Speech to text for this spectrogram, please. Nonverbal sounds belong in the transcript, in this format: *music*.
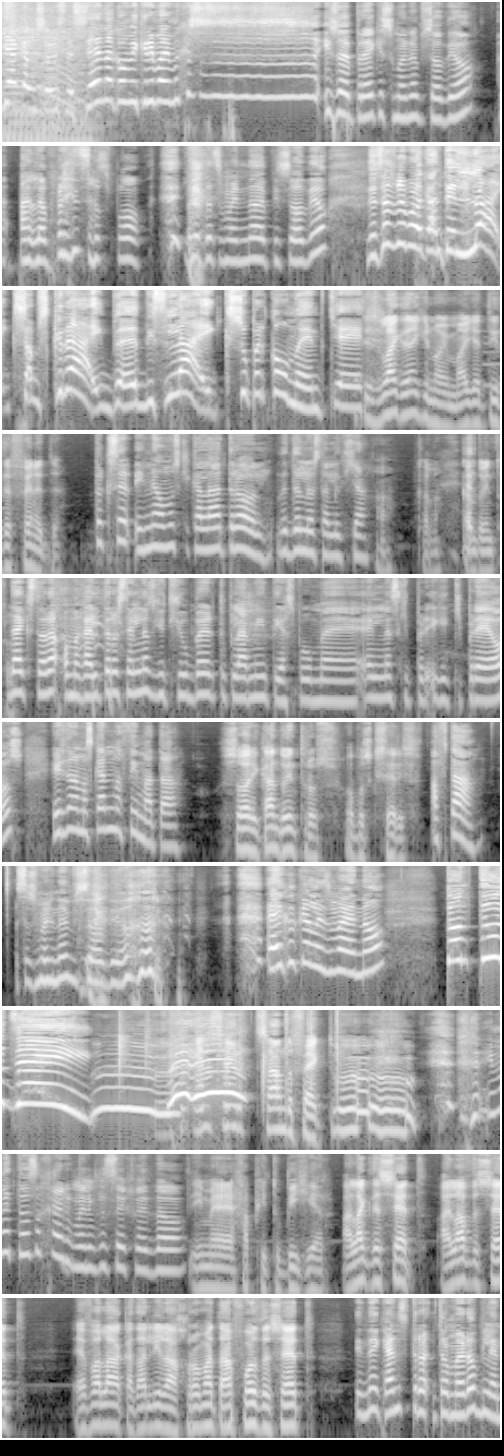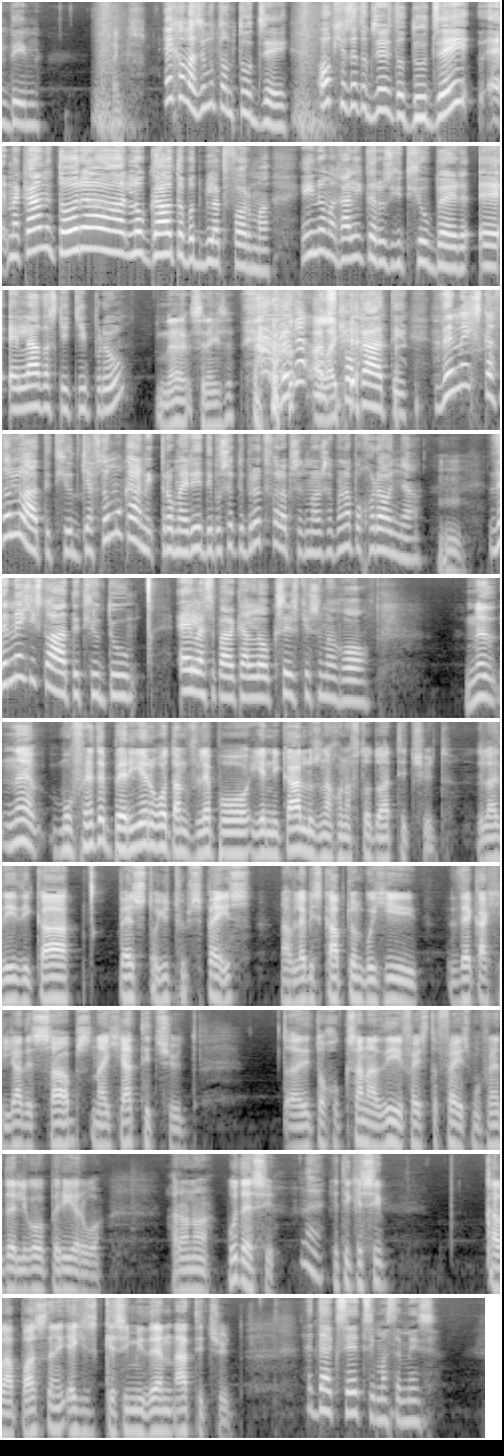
παιδιά, καλώς ορίσατε σε ένα ακόμη κρίμα. Είμαι η Ζωεπρέ και σημερινό επεισόδιο. Αλλά πριν σας πω για το σημερινό επεισόδιο, δεν σας βλέπω να κάνετε like, subscribe, ε, dislike, super comment και... Dislike δεν έχει νόημα γιατί δεν φαίνεται. Το ξέρω, είναι όμως και καλά troll, δεν το λέω στα αλήθεια. Α, καλά. Κάνε το intro. Εντάξει, τώρα ο μεγαλύτερος Έλληνας YouTuber του πλανήτη, ας πούμε, Έλληνας Κυπρέος, ήρθε να μας κάνει μαθήματα. Sorry, κάνε το intro σου, όπως ξέρεις. Αυτά. Στο σημερινό επεισόδιο *laughs* έχω καλεσμένο τον 2J! Insert sound effect. Ου. Είμαι τόσο χαρούμενη που σε έχω εδώ. Είμαι happy to be here. I like the set. I love the set. Έβαλα κατάλληλα χρώματα for the set. Ναι, κάνεις τρο- τρομερό blend-in. Thanks. Έχω μαζί μου τον 2J. Όποιος δεν τον ξέρει τον 2J, ε, να κάνει τώρα log out από την πλατφόρμα. Είναι ο μεγαλύτερος YouTuber ε, Ελλάδας και Κύπρου. Ναι, συνέχισε. Βέβαια, I *laughs* να σου like πω it. κάτι. Δεν έχεις καθόλου attitude και αυτό μου κάνει τρομερή εντύπωση από την πρώτη φορά που σε γνώρισα πριν από χρόνια. Μμ. Δεν έχεις το attitude του. Έλα σε παρακαλώ, ξέρεις ποιος είμαι εγώ. Ναι, ναι, μου φαίνεται περίεργο όταν βλέπω γενικά άλλους να έχουν αυτό το attitude. Δηλαδή, ειδικά πες στο YouTube Space, να βλέπεις κάποιον που έχει 10.000 subs να έχει attitude. Δηλαδή, το έχω ξαναδεί face to face, μου φαίνεται λίγο περίεργο. I don't know. Ούτε εσύ. Ναι. Γιατί και εσύ καλά πας, δεν έχεις και εσύ μηδέν attitude. Εντάξει, έτσι είμαστε εμείς.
